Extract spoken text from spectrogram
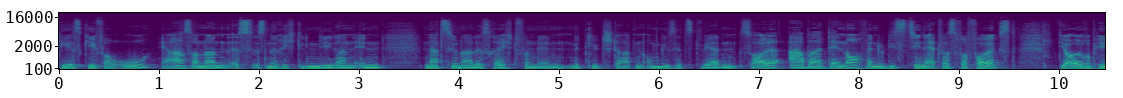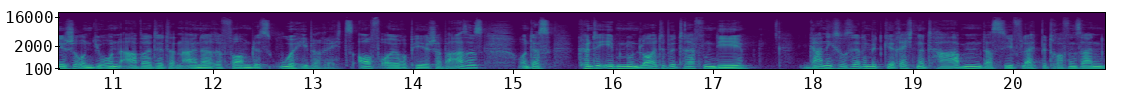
DSGVO, ja, sondern es ist eine Richtlinie, die dann in nationales Recht von den Mitgliedstaaten umgesetzt werden soll. Aber dennoch, wenn du die Szene etwas verfolgst, die Europäische Union arbeitet an einer Reform des Urheberrechts auf europäischer Basis. Und das könnte eben nun Leute betreffen, die gar nicht so sehr damit gerechnet haben, dass sie vielleicht betroffen sein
